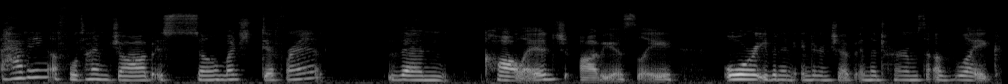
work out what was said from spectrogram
having a full-time job is so much different than college obviously or even an internship in the terms of like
